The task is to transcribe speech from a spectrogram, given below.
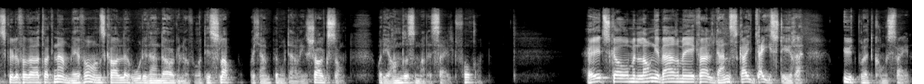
skulle få være takknemlige for hans kalde hode den dagen og for at de slapp å kjempe mot Erling Skjalgsson og de andre som hadde seilt foran. Høyt skal Ormen Lange være med i kveld, den skal jeg styre, utbrøt kong Svein.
